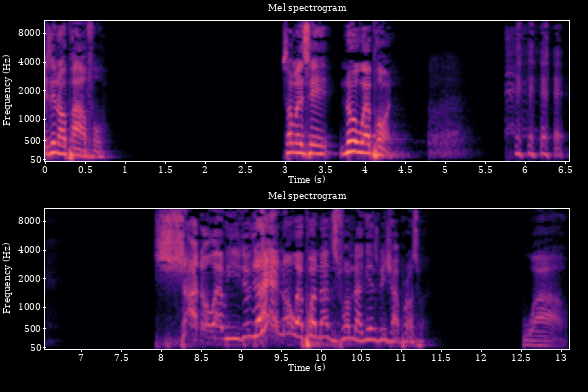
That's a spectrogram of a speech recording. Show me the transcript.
Is it not powerful? Somebody say, no weapon. Shadow weapon. You just, hey, no weapon that is formed against me shall prosper. Wow.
